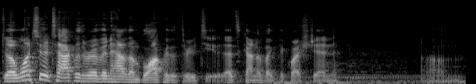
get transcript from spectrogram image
Do I want to attack with Riven and have them block with a 3-2? That's kind of like the question. Um,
